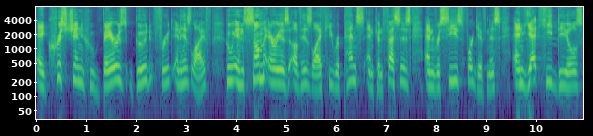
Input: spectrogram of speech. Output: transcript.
a Christian who bears good fruit in his life, who in some areas of his life he repents and confesses and receives forgiveness, and yet he deals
